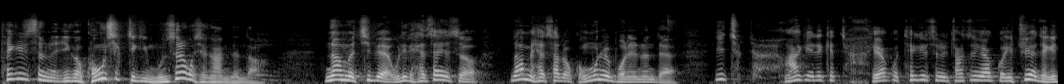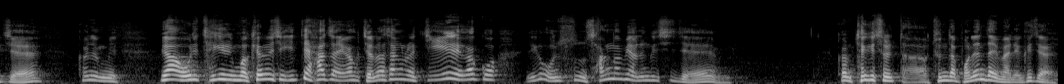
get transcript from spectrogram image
택일서는 이거 공식적인 문서라고 생각하면 된다. 남의 집에 우리가 회사에서 남의 회사로 공문을 보내는데 이 청정하게 이렇게 쫙 해갖고 택일서를 작성해갖고 이 줘야 되겠지. 그냥 야 우리 택일 뭐 결혼식 이때 하자 해갖고 전화상으로 찌 해갖고 이거 무슨 상납이 하는 것이지. 그럼 택일서를 딱 준다 보낸다 이 말이야, 그제?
